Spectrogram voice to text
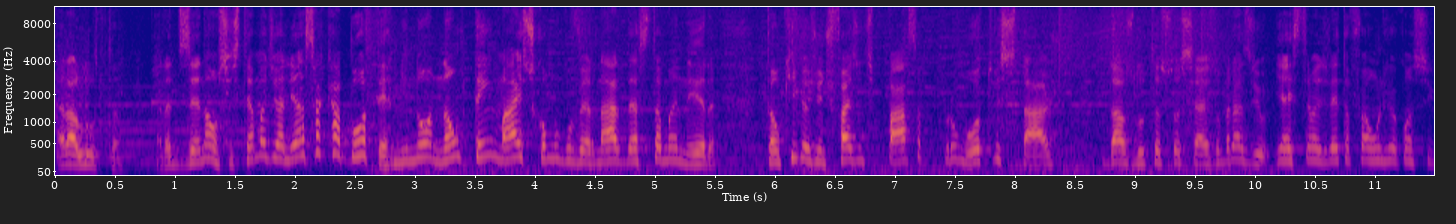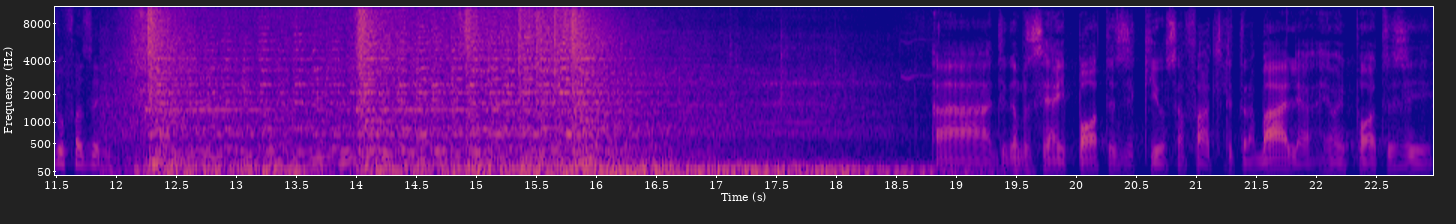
era a luta Era dizer, não, o sistema de aliança acabou, terminou, não tem mais como governar desta maneira. Então o que, que a gente faz? A gente passa para um outro estágio das lutas sociais do Brasil. E a extrema-direita foi a única que conseguiu fazer isso. A, digamos assim, a hipótese que o Safatli trabalha é uma hipótese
